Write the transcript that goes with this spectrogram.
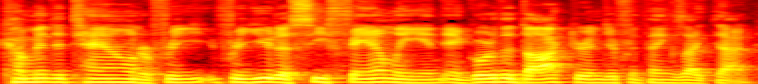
come into town or for you, for you to see family and, and go to the doctor and different things like that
